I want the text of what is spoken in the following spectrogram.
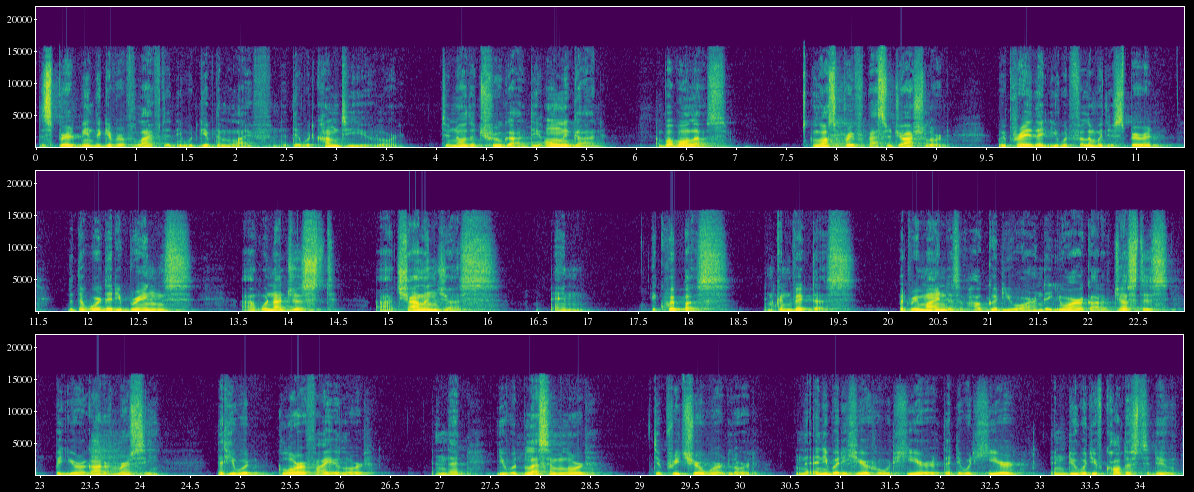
The Spirit being the giver of life, that it would give them life, that they would come to you, Lord, to know the true God, the only God, above all else. We also pray for Pastor Josh, Lord. We pray that you would fill him with your Spirit, that the word that he brings uh, would not just uh, challenge us and equip us and convict us, but remind us of how good you are and that you are a God of justice, but you're a God of mercy, that he would glorify you, Lord, and that you would bless him, Lord, to preach your word, Lord, and that anybody here who would hear, that they would hear and do what you've called us to do,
